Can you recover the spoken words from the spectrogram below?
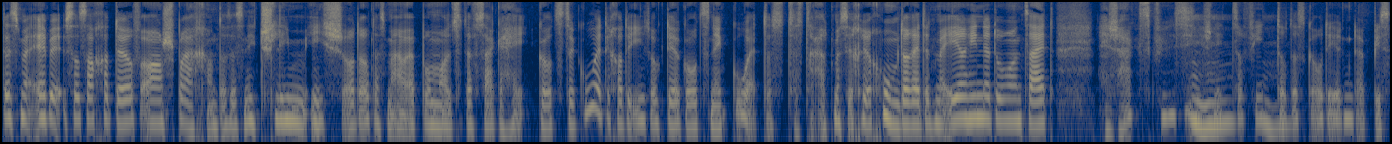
dass man eben so Sachen darf ansprechen und dass es nicht schlimm ist, oder? Dass man auch jemandem mal darf sagen, hey, geht es dir gut? Ich habe den Eindruck, dir geht es nicht gut. Das, das traut man sich ja kaum. Da redet man eher hindurch und sagt, hast du auch das Gefühl, sie ist mhm. nicht so fit mhm. oder es geht irgendetwas.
